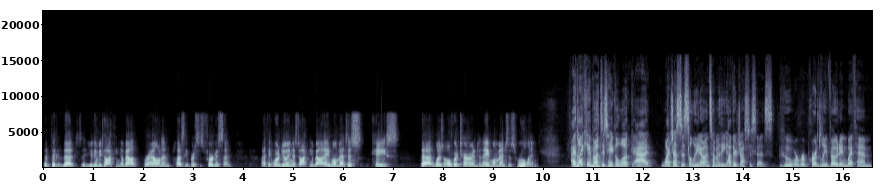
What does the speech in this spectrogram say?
that, the, that you're going to be talking about Brown and Plessy versus Ferguson. I think what we're doing is talking about a momentous case that was overturned and a momentous ruling. I'd like you both to take a look at what Justice Alito and some of the other justices who were reportedly voting with him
